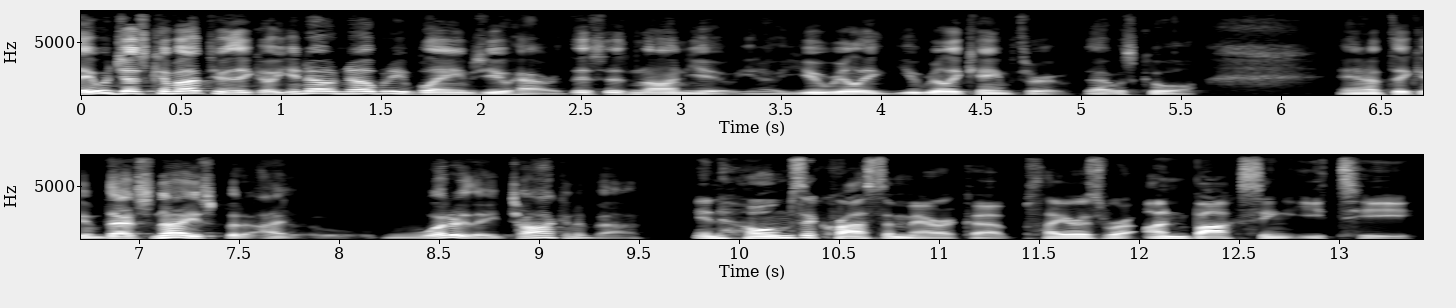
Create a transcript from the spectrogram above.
They would just come up to me and they go, you know, nobody blames you, Howard. This isn't on you. You know, you really, you really came through. That was cool. And I'm thinking, that's nice, but I, what are they talking about? In homes across America, players were unboxing ET,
